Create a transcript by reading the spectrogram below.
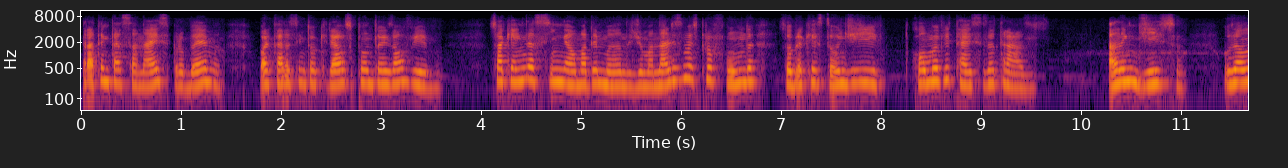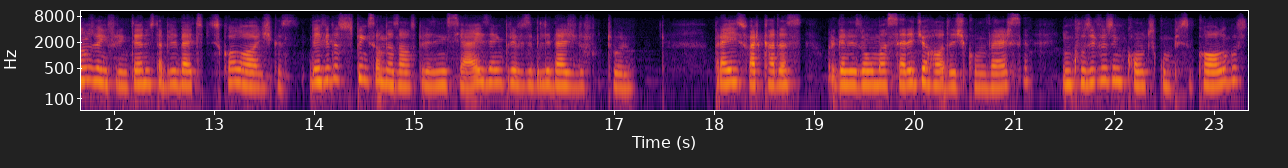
Para tentar sanar esse problema, o Arcadas tentou criar os plantões ao vivo. Só que ainda assim há uma demanda de uma análise mais profunda sobre a questão de como evitar esses atrasos. Além disso, os alunos vêm enfrentando instabilidades psicológicas devido à suspensão das aulas presenciais e à imprevisibilidade do futuro. Para isso, Arcadas organizou uma série de rodas de conversa, inclusive os encontros com psicólogos,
